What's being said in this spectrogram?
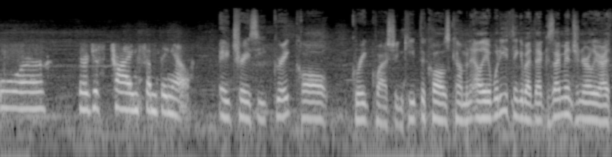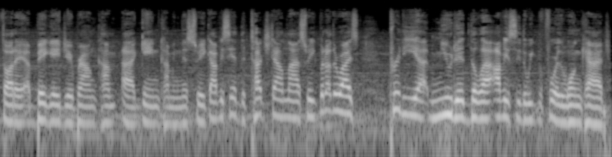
or they're just trying something else? Hey, Tracy, great call. Great question. Keep the calls coming. Elliot, what do you think about that? Because I mentioned earlier I thought a, a big A.J. Brown com, uh, game coming this week. Obviously, had the touchdown last week, but otherwise pretty uh, muted. The la- Obviously, the week before, the one catch.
